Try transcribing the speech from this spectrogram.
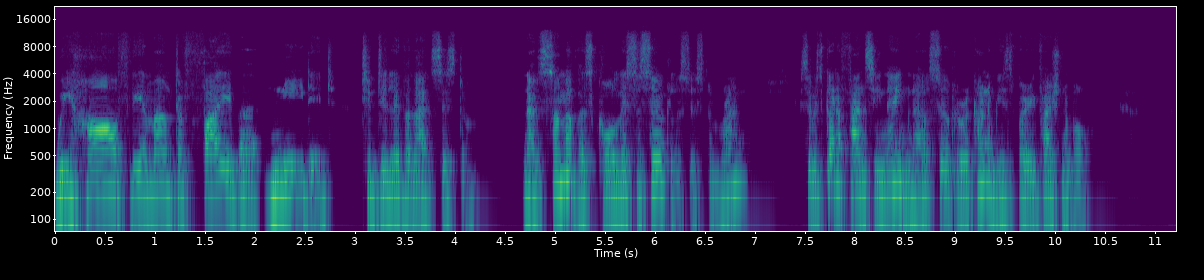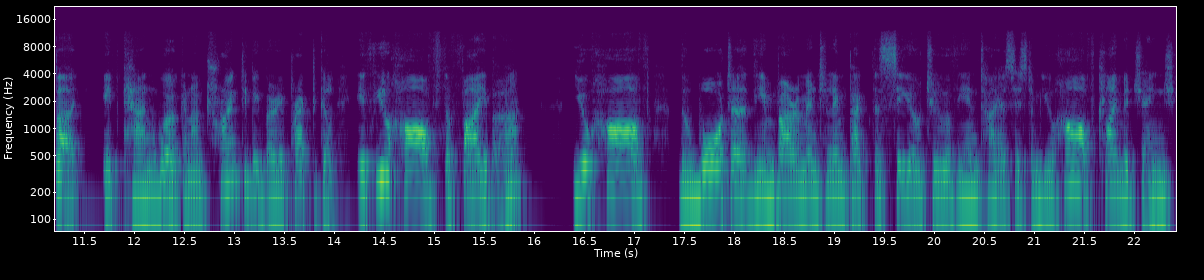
we halve the amount of fiber needed to deliver that system. Now, some of us call this a circular system, right? So it's got a fancy name now. Circular economy is very fashionable, but it can work. And I'm trying to be very practical. If you halve the fiber, you halve the water, the environmental impact, the CO2 of the entire system. You halve climate change,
